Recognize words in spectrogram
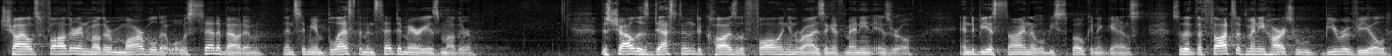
child's father and mother marveled at what was said about him. Then Simeon blessed them and said to Mary, his mother, This child is destined to cause the falling and rising of many in Israel and to be a sign that will be spoken against, so that the thoughts of many hearts will be revealed,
